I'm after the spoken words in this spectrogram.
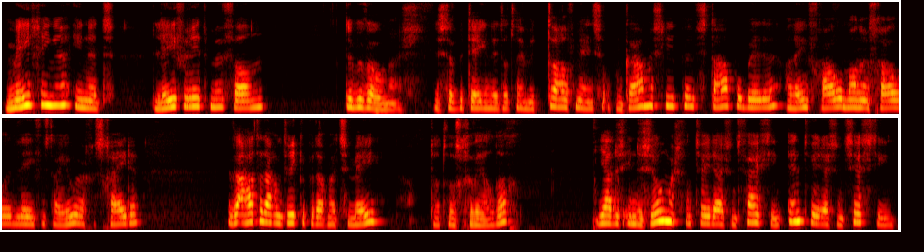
meegingen in het leefritme van de bewoners. Dus dat betekende dat wij met twaalf mensen op een kamer sliepen, stapelbedden, alleen vrouwen, mannen en vrouwen levens daar heel erg gescheiden. We aten daar ook drie keer per dag met ze mee. Dat was geweldig. Ja, dus in de zomers van 2015 en 2016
